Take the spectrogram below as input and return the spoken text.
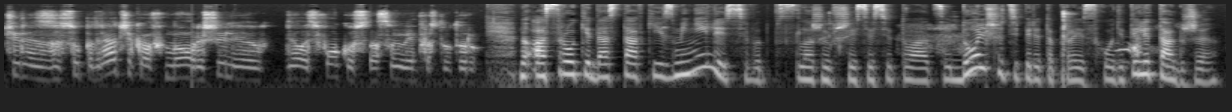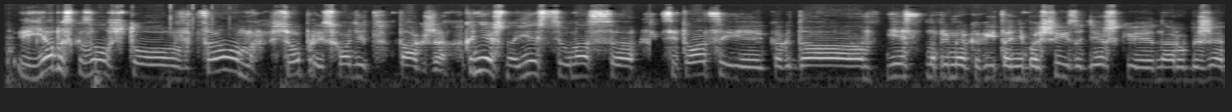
через субподрядчиков, но решили делать фокус на свою инфраструктуру. Ну а сроки доставки изменились вот в сложившейся ситуации? Дольше теперь это происходит или так же? Я бы сказал, что в целом все происходит так же. Конечно, есть у нас э, ситуации, когда есть, например, какие-то небольшие задержки на рубеже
